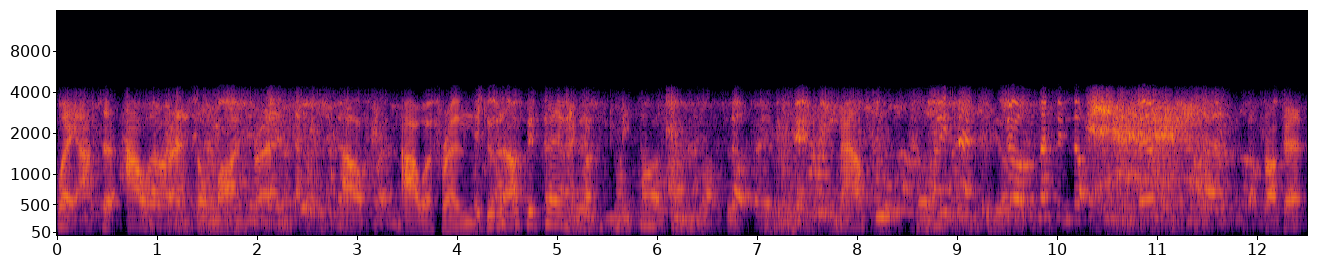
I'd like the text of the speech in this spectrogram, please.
Wait, after our friends or my friends? Our friends. Our friends. It doesn't have to be permanent, it can be part-time glasses. Now, Frogger.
